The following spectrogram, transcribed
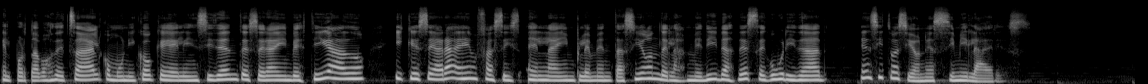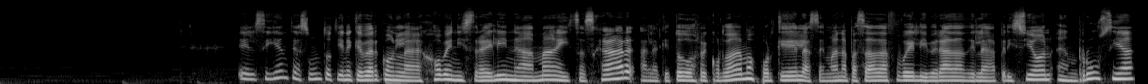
El portavoz de Tzal comunicó que el incidente será investigado y que se hará énfasis en la implementación de las medidas de seguridad en situaciones similares. El siguiente asunto tiene que ver con la joven israelí Naamá Issachar, a la que todos recordamos porque la semana pasada fue liberada de la prisión en Rusia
